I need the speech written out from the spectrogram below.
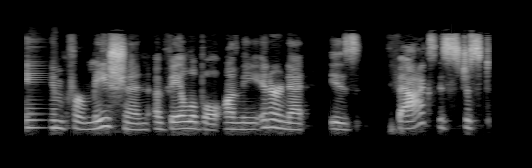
information available on the internet is facts is just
